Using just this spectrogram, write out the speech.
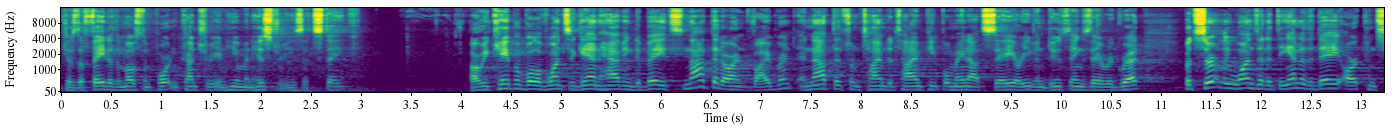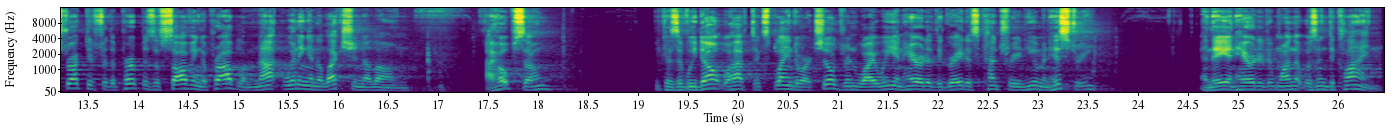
because the fate of the most important country in human history is at stake. Are we capable of once again having debates, not that aren't vibrant, and not that from time to time people may not say or even do things they regret, but certainly ones that at the end of the day are constructed for the purpose of solving a problem, not winning an election alone? I hope so. Because if we don't, we'll have to explain to our children why we inherited the greatest country in human history and they inherited one that was in decline.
